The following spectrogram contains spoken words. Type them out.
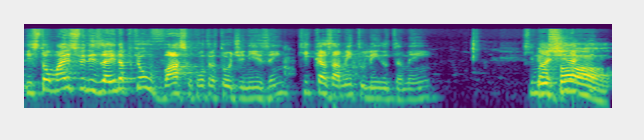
estou mais feliz ainda porque o Vasco contratou o Diniz, hein? Que casamento lindo também. Que Eu só,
